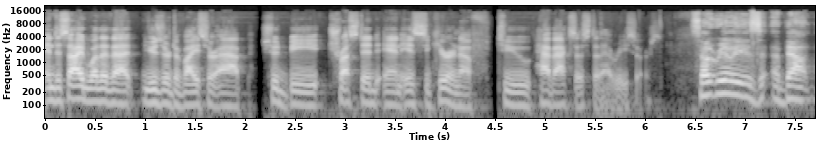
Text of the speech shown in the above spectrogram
and decide whether that user, device, or app should be trusted and is secure enough to have access to that resource. So it really is about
